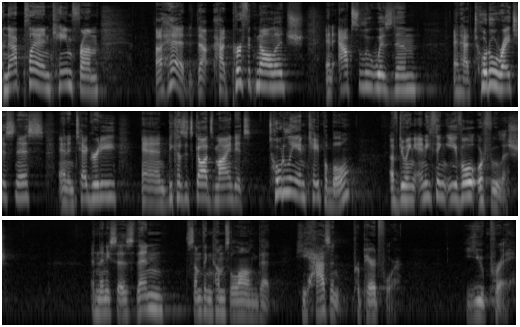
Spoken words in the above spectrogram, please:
And that plan came from a head that had perfect knowledge and absolute wisdom and had total righteousness and integrity. And because it's God's mind, it's totally incapable of doing anything evil or foolish. And then he says, Then something comes along that he hasn't prepared for, you pray.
